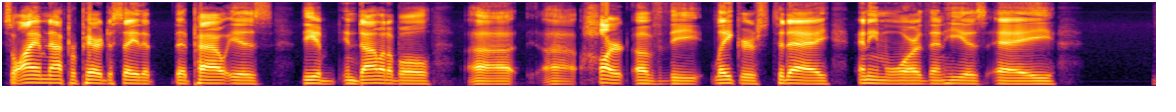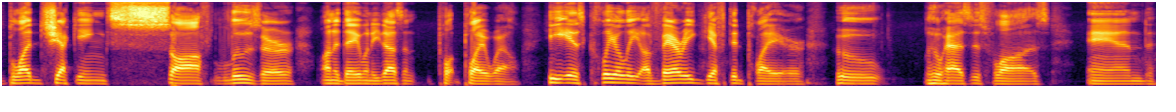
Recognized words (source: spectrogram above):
So I am not prepared to say that that Pau is the indomitable uh, uh, heart of the Lakers today any more than he is a blood checking soft loser on a day when he doesn't pl play well. He is clearly a very gifted player who who has his flaws and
